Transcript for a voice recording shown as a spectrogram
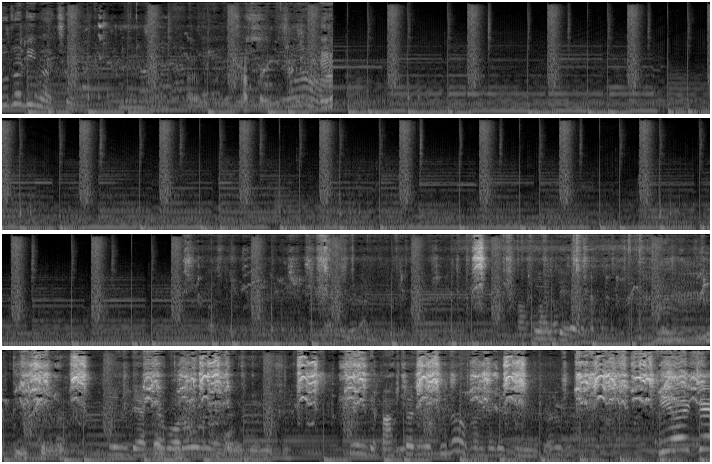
দুটো ডিম আছে। সাতটা দিয়েছে। তিনটে। তিনটে একটা বড় বড় হয়ে গেছে। তিনটে পাঁচটা দিয়েছিল ওখান থেকে তিনটে। কি হয়েছে?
